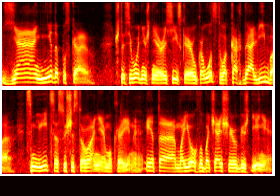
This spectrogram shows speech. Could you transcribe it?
я не допускаю что сегодняшнее российское руководство когда-либо смирится с существованием Украины. Это мое глубочайшее убеждение.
